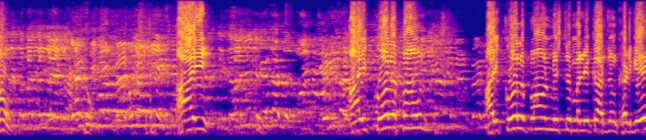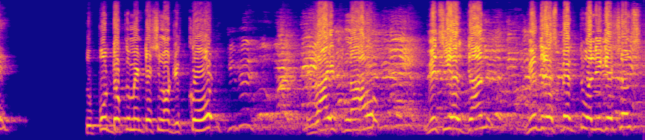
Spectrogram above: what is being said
No. No. I, I call upon, I call upon Mr. Malika Arjun Khadge to put documentation on record right now, which he has done with respect to allegations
